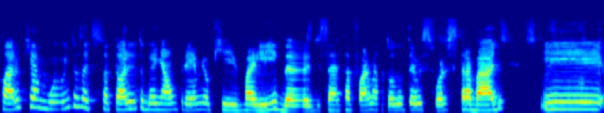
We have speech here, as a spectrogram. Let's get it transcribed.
claro que é muito satisfatório tu ganhar um prêmio que valida, de certa forma, todo o teu esforço e trabalho. E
